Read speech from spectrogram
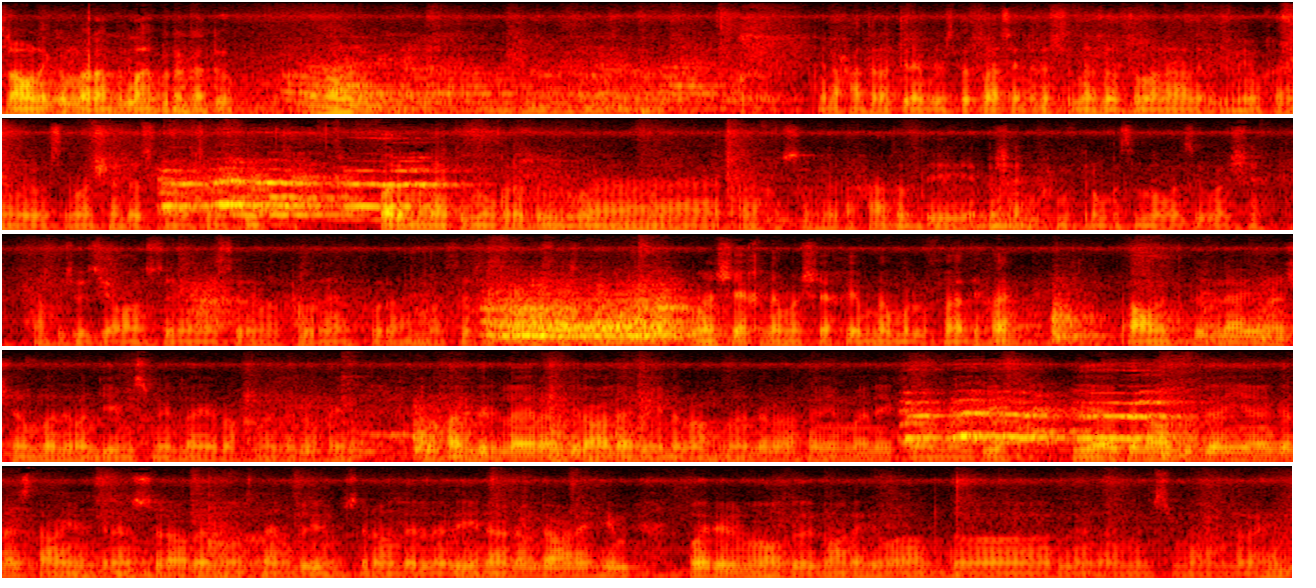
Assalamualaikum warahmatullahi wabarakatuh. إلى حضرة النبي المصطفى سيدنا الله صلى الله عليه وسلم جميع خير من المسلمين وشهد السلام عليكم ورمناك المقربين وخصوصا حضرة الشيخ محمد بن قاسم الغازي والشيخ حافظ وزيع وعسر وعسر وغفورا غفورا وشيخنا وشيخ ابن الفاتحة أعوذ بالله من الشيطان الرجيم بسم الله الرحمن الرحيم الحمد لله رب العالمين الرحمن الرحيم مالك يوم الدين إياك نعبد وإياك نستعين اهدنا الصراط المستقيم صراط الذين أنعمت عليهم غير المغضوب عليهم ولا الضالين آمين. بسم الله الرحمن الرحيم.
